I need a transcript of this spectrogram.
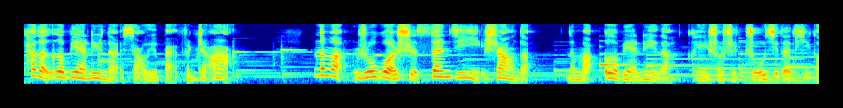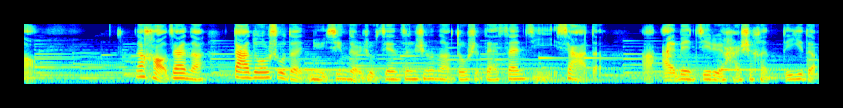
它的恶变率呢小于百分之二。那么如果是三级以上的，那么恶变率呢可以说是逐级的提高。那好在呢，大多数的女性的乳腺增生呢都是在三级以下的啊，癌变几率还是很低的。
